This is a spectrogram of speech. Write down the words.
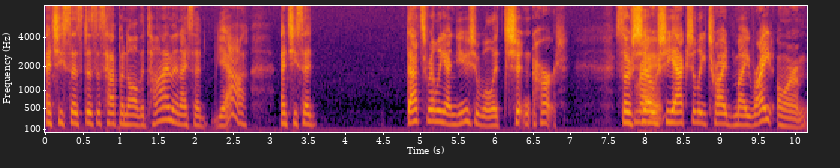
And she says, Does this happen all the time? And I said, Yeah. And she said, That's really unusual. It shouldn't hurt. So, so Right. she actually tried my right arm,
